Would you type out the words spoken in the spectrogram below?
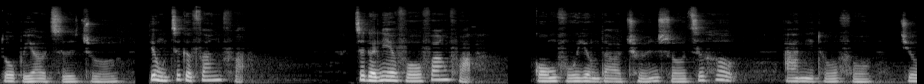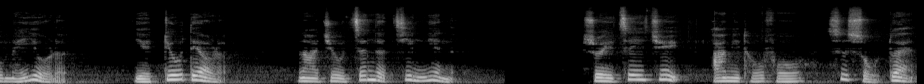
都不要执着。用这个方法，这个念佛方法，功夫用到纯熟之后，阿弥陀佛就没有了，也丢掉了，那就真的净念了。所以这一句阿弥陀佛是手段，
